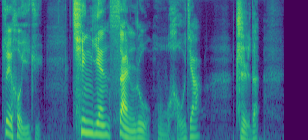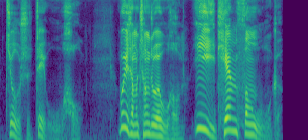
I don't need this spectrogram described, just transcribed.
最后一句。青烟散入五侯家，指的就是这五侯。为什么称之为五侯呢？一天封五个，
